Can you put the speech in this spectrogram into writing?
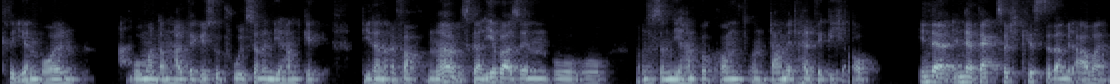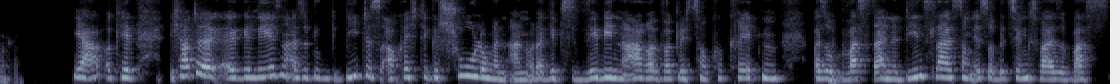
kreieren wollen, wo man dann halt wirklich so Tools dann in die Hand gibt, die dann einfach ne, skalierbar sind, wo, wo man das in die Hand bekommt und damit halt wirklich auch in der, in der Werkzeugkiste damit arbeiten kann. Ja, okay. Ich hatte äh, gelesen, also du bietest auch richtige Schulungen an oder gibst Webinare wirklich zum konkreten, also hm. was deine Dienstleistung ist, so, beziehungsweise was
